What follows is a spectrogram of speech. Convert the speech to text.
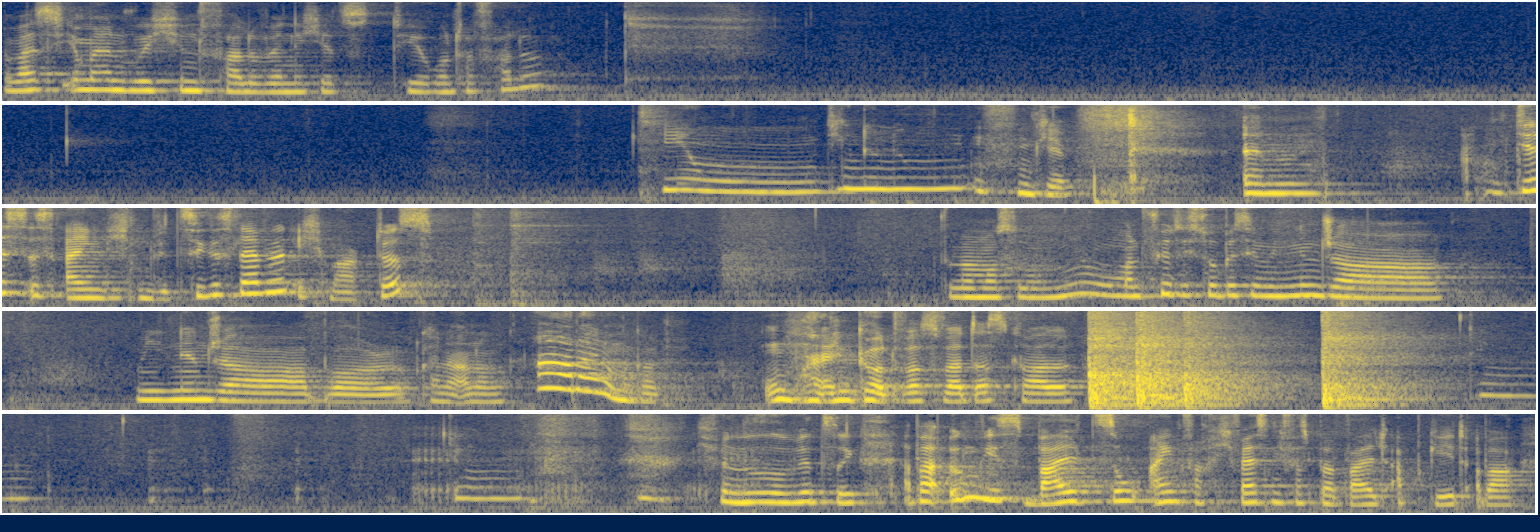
Dann weiß ich immerhin, wo ich hinfalle, wenn ich jetzt hier runterfalle. Okay. Ähm, das ist eigentlich ein witziges Level. Ich mag das. Wenn man so, man fühlt sich so ein bisschen wie Ninja. Wie Ninja Ball. Keine Ahnung. Ah, nein, oh mein Gott. Oh mein Gott, was war das gerade? Ich finde das so witzig. Aber irgendwie ist Wald so einfach. Ich weiß nicht, was bei Wald abgeht, aber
